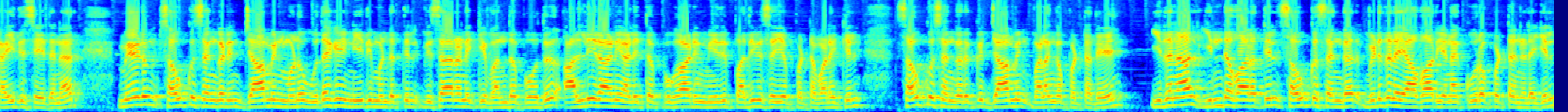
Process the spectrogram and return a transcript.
கைது செய்தனர். மேலும் சவுக்கு சங்கரின் ஜாமீன் மனு உதகை நீதிமன்றத்தில் விசாரணைக்கு வந்தபோது அல்லிராணி அளித்த புகாரின் மீது பதிவு செய்யப்பட்ட வழக்கில் சவுக்கு சங்கருக்கு ஜாமீன் வழங்கப்பட்டது. இதனால் இந்த வாரத்தில் சவுக்கு சங்கர் விடுதலையாவார் என கூறப்பட்ட நிலையில்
